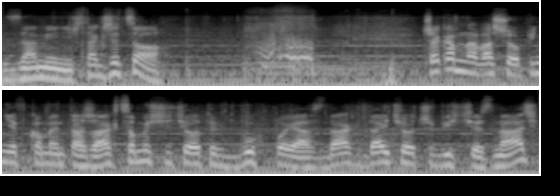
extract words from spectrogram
zamienić. Także co? Czekam na Wasze opinie w komentarzach. Co myślicie o tych dwóch pojazdach? Dajcie oczywiście znać.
